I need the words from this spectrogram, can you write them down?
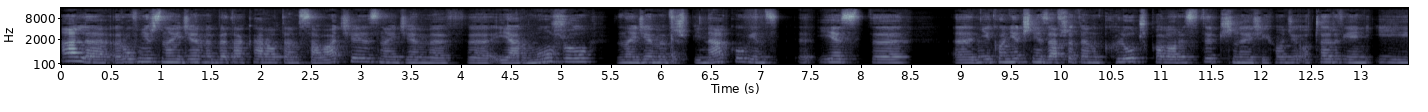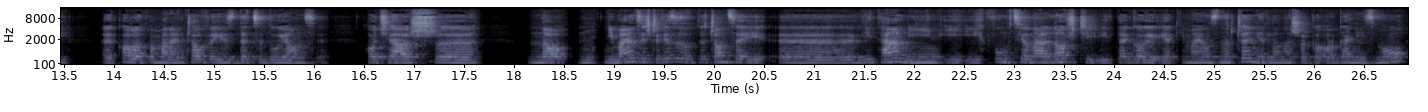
ale również znajdziemy beta-karoten w sałacie, znajdziemy w jarmużu, znajdziemy w szpinaku, więc y, jest y, y, niekoniecznie zawsze ten klucz kolorystyczny, jeśli chodzi o czerwień i kolor pomarańczowy jest decydujący. Chociaż no, nie mając jeszcze wiedzy dotyczącej witamin i ich funkcjonalności i tego, jakie mają znaczenie dla naszego organizmu,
